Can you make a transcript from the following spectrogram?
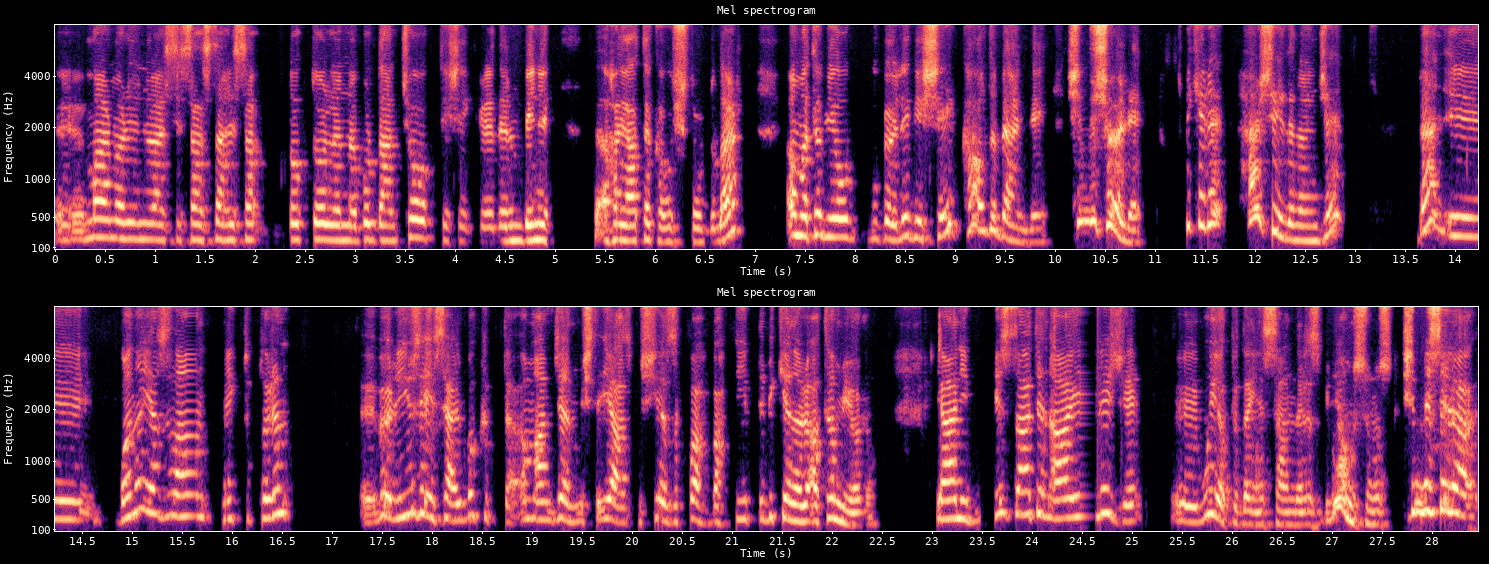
E, Marmara Üniversitesi Hastanesi doktorlarına buradan çok teşekkür ederim. Beni hayata kavuşturdular. Ama tabii o bu böyle bir şey kaldı bende. Şimdi şöyle, bir kere her şeyden önce ben e, bana yazılan mektupların e, böyle yüzeysel bakıp da aman canım işte yazmış yazık vah vah deyip de bir kenara atamıyorum. Yani biz zaten ailece e, bu yapıda insanlarız biliyor musunuz? Şimdi mesela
